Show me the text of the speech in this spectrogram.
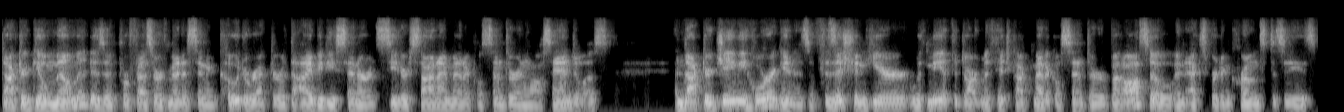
Dr. Gil Melmed is a professor of medicine and co director at the IBD Center at Cedar Sinai Medical Center in Los Angeles. And Dr. Jamie Horrigan is a physician here with me at the Dartmouth Hitchcock Medical Center, but also an expert in Crohn's disease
